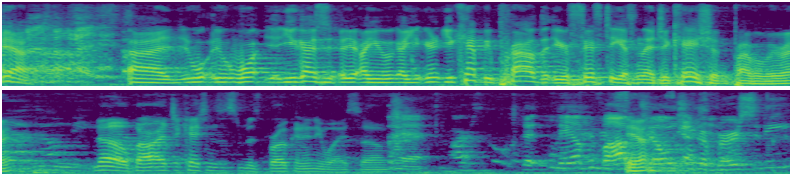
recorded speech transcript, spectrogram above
yeah. Uh, w- what, you guys, are you, are you? You can't be proud that you're 50th in education, probably, right? No, but our education system is broken anyway, so. They- They have Bob Yeah. Jones University,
